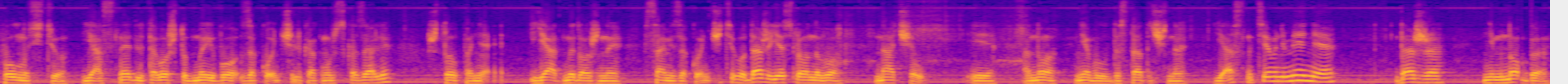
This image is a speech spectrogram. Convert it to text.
полностью ясное для того, чтобы мы его закончили, как мы уже сказали, что понять, яд мы должны сами закончить его, даже если он его начал и оно не было достаточно ясно, тем не менее, даже немного,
